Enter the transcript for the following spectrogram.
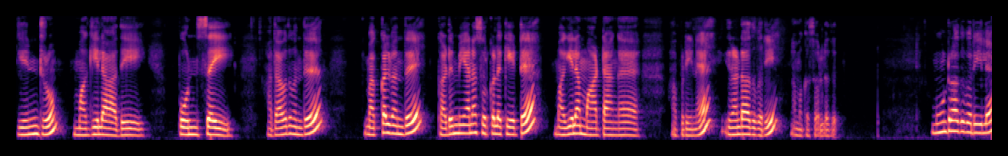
என்றும் மகிழாதே. பொன்சை அதாவது வந்து மக்கள் வந்து கடுமையான சொற்களை கேட்டு மகிழ மாட்டாங்க அப்படின்னு இரண்டாவது வரி நமக்கு சொல்லுது. மூன்றாவது வரியில்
